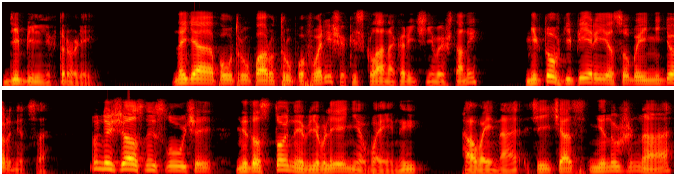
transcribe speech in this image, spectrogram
дебильных троллей. Найдя поутру пару трупов воришек из клана «Коричневые штаны», никто в Гиперии особо и не дернется. Ну, несчастный случай, недостойное объявление войны. А война сейчас не нужна.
